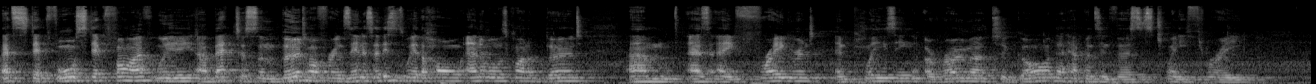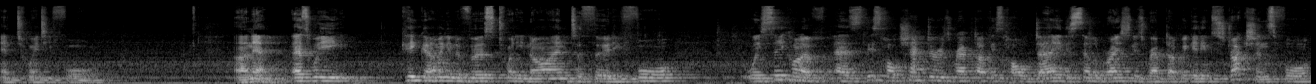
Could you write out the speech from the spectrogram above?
that's step four. Step five, we are back to some burnt offerings then. And so this is where the whole animal is kind of burnt um, as a fragrant and pleasing aroma to God. That happens in verses 23 and 24. Uh, now, as we keep going into verse 29 to 34, we see kind of as this whole chapter is wrapped up, this whole day, this celebration is wrapped up, we get instructions for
